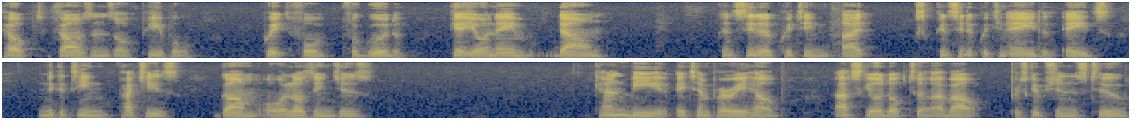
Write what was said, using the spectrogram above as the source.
helped thousands of people quit for for good. Get your name down. Consider quitting I consider quitting aid aids nicotine patches gum or lozenges can be a temporary help ask your doctor about prescriptions to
